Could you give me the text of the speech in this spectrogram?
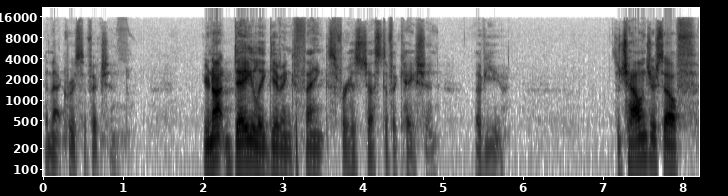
and that crucifixion. You're not daily giving thanks for his justification of you. So challenge yourself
